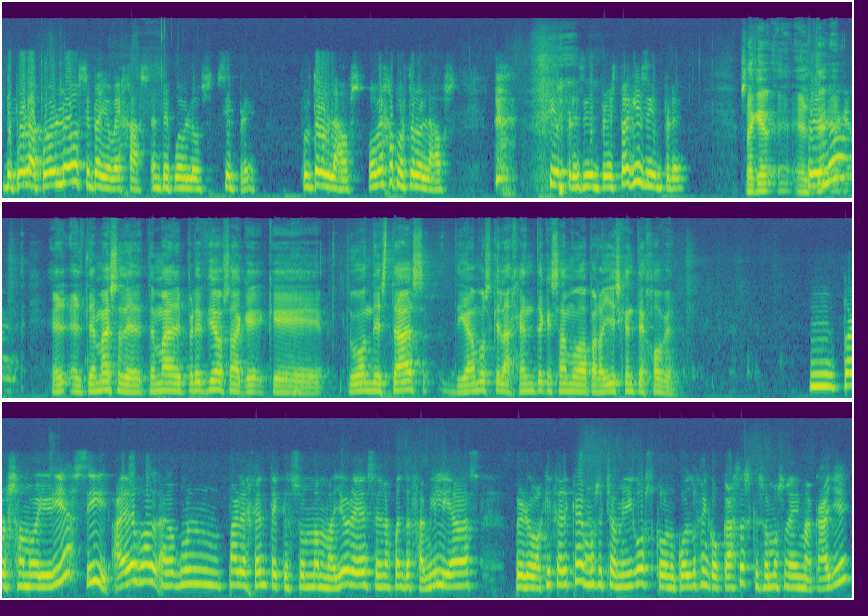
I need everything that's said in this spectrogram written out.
de pueblo a pueblo, siempre hay ovejas, entre pueblos, siempre. Por todos lados, ovejas por todos lados. siempre, siempre, esto aquí siempre. O sea que el, te- no- el- el tema eso del tema del precio, o sea que, que tú donde estás, digamos que la gente que se ha mudado para allí es gente joven. Mm, Por su mayoría sí. Hay algún par de gente que son más mayores, en unas cuantas familias, pero aquí cerca hemos hecho amigos con cuatro o cinco casas que somos en la misma calle.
